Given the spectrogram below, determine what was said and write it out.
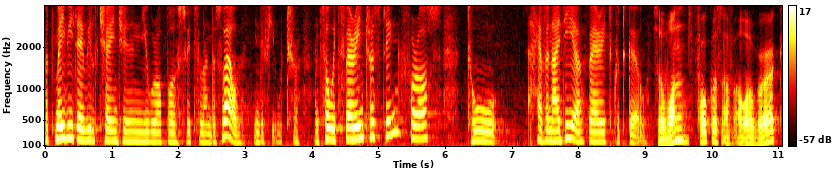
But maybe they will change in Europe or Switzerland as well in the future. And so it's very interesting for us to have an idea where it could go. So one focus of our work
